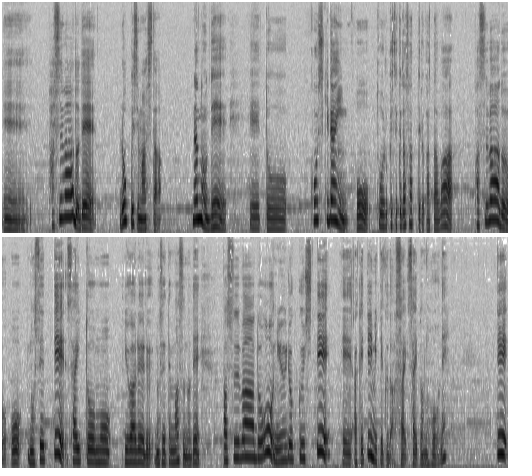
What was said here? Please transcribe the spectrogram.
えー、パスワードでロックしました。なので、えーと、公式 LINE を登録してくださってる方はパスワードを載せてサイトも URL 載せてますのでパスワードを入力して、えー、開けてみてください。サイトの方ね。で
